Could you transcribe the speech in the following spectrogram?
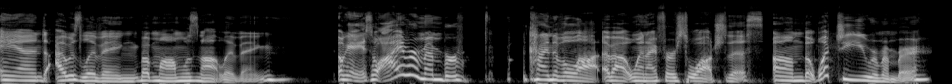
And I was living, but mom was not living. Okay, so I remember kind of a lot about when I first watched this. Um, but what do you remember?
